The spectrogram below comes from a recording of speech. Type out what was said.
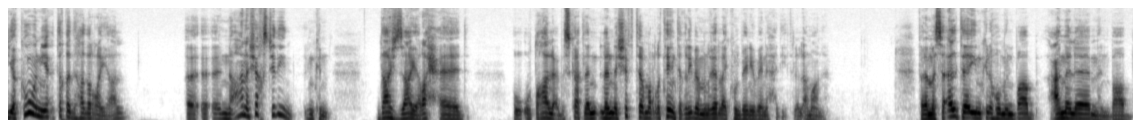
يكون يعتقد هذا الريال إن أنا شخص كذي يمكن داش زاي رحد وطالع بسكات لأن لأن شفته مرتين تقريبا من غير لا يكون بيني وبينه حديث للأمانة. فلما سألته يمكن هو من باب عمله من باب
